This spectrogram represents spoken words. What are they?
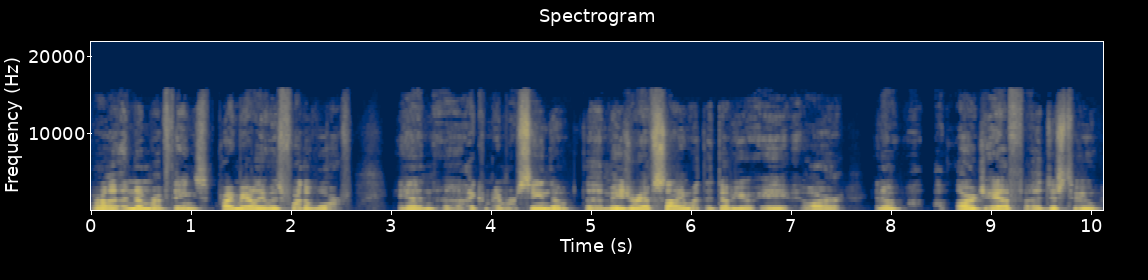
for a, a number of things. Primarily, it was for the wharf. And uh, I can remember seeing the, the Measure F sign with the W A R and a large F uh, just to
